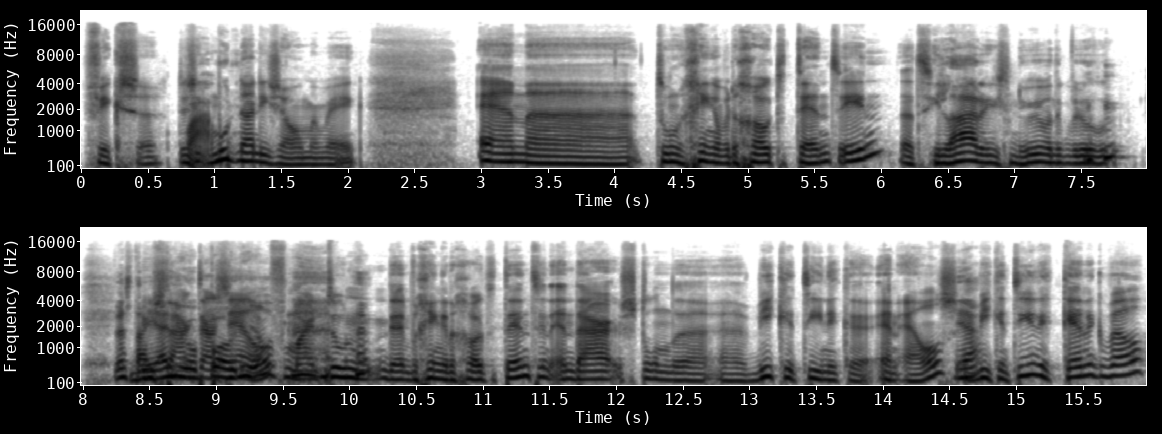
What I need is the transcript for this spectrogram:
fixen. Dus ik moet naar die zomerweek. En eh, toen gingen we de grote tent in. Dat is hilarisch nu, want ik bedoel, Daar sta nu jij sta nu ik op daar podium. zelf. Maar toen, de- we gingen de grote tent in en daar stonden eh Wieke, Tineke en Els. Ja. En Wieke en Tineke ken ik wel,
